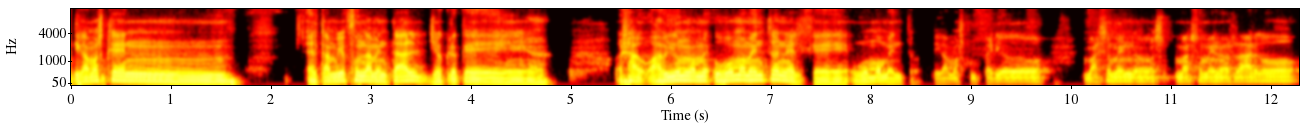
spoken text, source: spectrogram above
digamos que el cambio fundamental, yo creo que, o sea, ha habido un hubo un momento en el que, hubo un momento, digamos, un periodo más o menos, más o menos largo,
